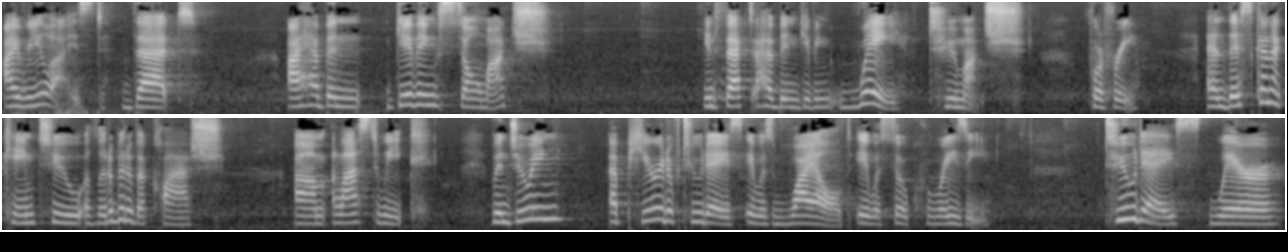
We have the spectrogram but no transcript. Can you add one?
I realized that i have been giving so much. In fact, I have been giving way too much for free. And this kind of came to a little bit of a clash um, last week when during a period of two days, it was wild, it was so crazy. Two days where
